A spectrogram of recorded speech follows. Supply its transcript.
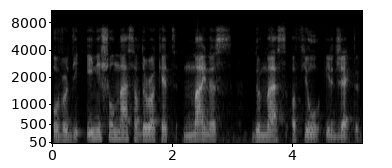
over the initial mass of the rocket minus the mass of fuel ejected,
